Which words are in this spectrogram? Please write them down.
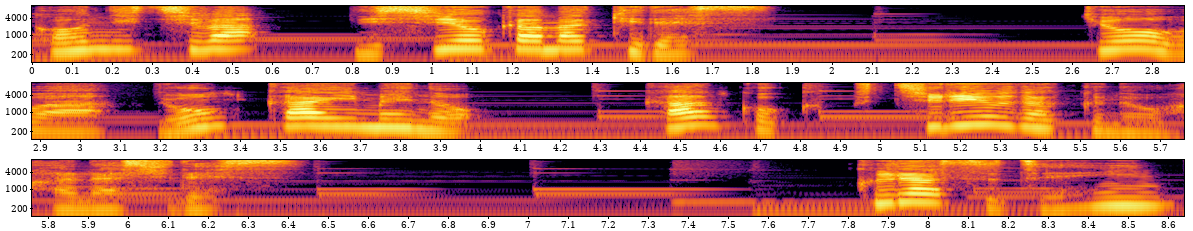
こんにちは、西岡真希です。今日は4回目の韓国プチ留学のお話です。クラス全員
